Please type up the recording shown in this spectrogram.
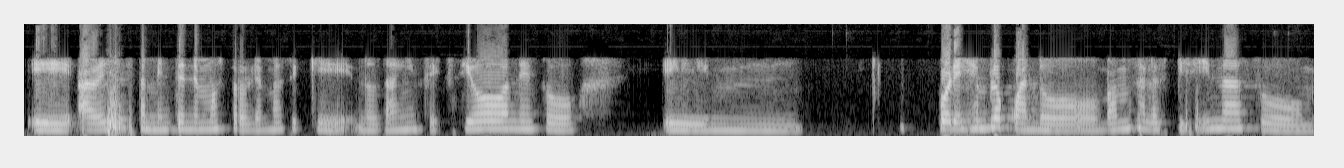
eh, a veces también tenemos problemas de que nos dan infecciones o, eh, por ejemplo, cuando vamos a las piscinas o,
